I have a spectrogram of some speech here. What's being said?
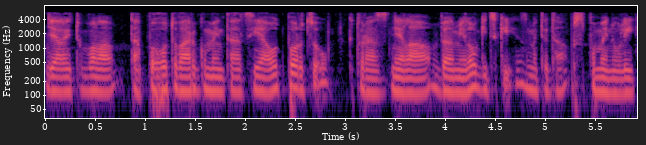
Ďalej tu bola tá pohotová argumentácia odporcov, ktorá znela veľmi logicky. Sme teda spomenuli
